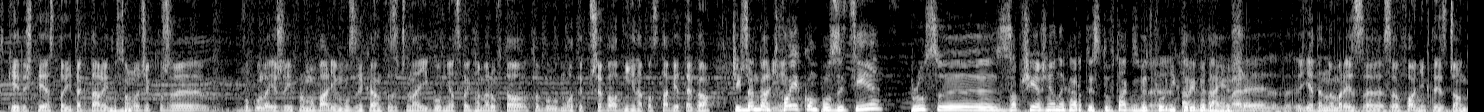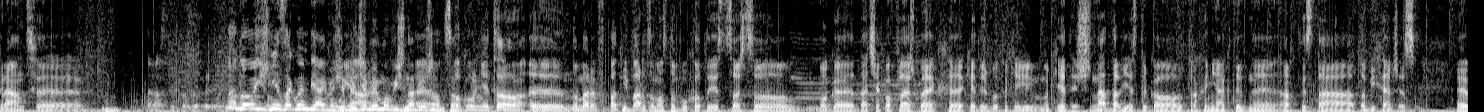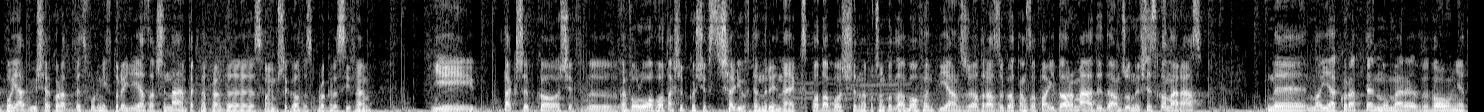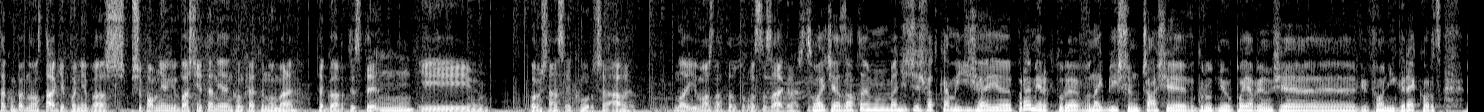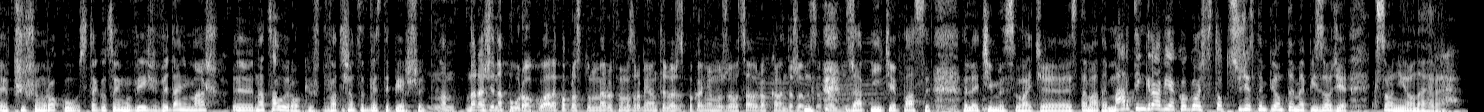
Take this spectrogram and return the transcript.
kiedyś Tiesto i tak dalej. To Mhm. są ludzie, którzy w ogóle, jeżeli promowali muzykę, no to zaczynali głównie od swoich numerów, to, to był motyw przewodni. Na podstawie tego Czyli będą ściągali- twoje kompozycje plus y, zaprzyjaźnionych artystów, tak, z wytwórni, E, który tak, wydajesz. Numery. Jeden numer jest z, z Euphonic, to jest John Grant. e, Mhm. Teraz tylko, żeby nie... No to już nie zagłębiajmy się, będziemy mówić na E, bieżąco. Ogólnie to e, numer wpadł mi bardzo mocno w ucho. To jest coś, co mogę dać jako flashback. E, Kiedyś był taki, no kiedyś, nadal jest tylko trochę nieaktywny artysta Toby Hedges. E, Pojawił się akurat w wytwórni, w której ja zaczynałem tak naprawdę swoją przygodę z progresywem. I tak szybko się ewoluował, tak szybko się wstrzelił w ten rynek. Spodobał się na początku dla Above and Beyond, że od razu go tam zapali do armady, do Anjuny, wszystko naraz. E, No i akurat ten numer wywołał mnie taką pewną nostalgię, ponieważ przypomniał mi właśnie ten jeden konkretny numer tego artysty Mhm. i pomyślałem sobie, kurczę, ale no i można to po prostu zagrać. No. Słuchajcie, a zatem będziecie świadkami dzisiaj e, premier, które w najbliższym czasie, w grudniu pojawią się e, w Euphonic Records. E, W przyszłym roku, z tego co mi mówiłeś, wydań masz na cały rok już, 2021. No, na razie na pół roku, ale po prostu numerów mam zrobione tyle, że spokojnie można o cały rok kalendarzowy zapełnić. Zapnijcie pasy. Lecimy, słuchajcie, z tematem. Martin Grawi jako gość w 135. epizodzie Xoni On Air.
